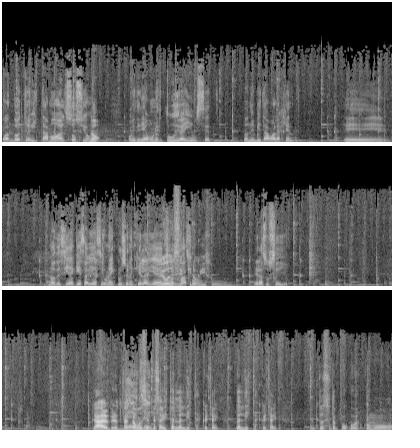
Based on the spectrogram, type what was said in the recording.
cuando entrevistamos al socio, No, porque teníamos un estudio ahí, un set, donde invitábamos a la gente, eh, nos decía que esa había sido una inclusión en que él había debo hecho decir mazo. que no su... Era su sello. Claro, pero Tutankamón sí. siempre se ha visto en las listas, ¿cachai? Las listas, ¿cachai? Entonces tampoco es como...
